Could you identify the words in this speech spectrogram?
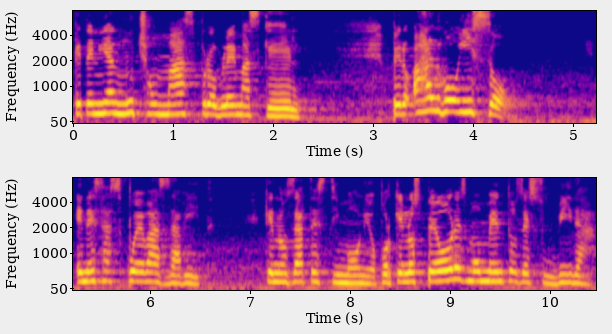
que tenían mucho más problemas que él. Pero algo hizo en esas cuevas David que nos da testimonio, porque en los peores momentos de su vida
